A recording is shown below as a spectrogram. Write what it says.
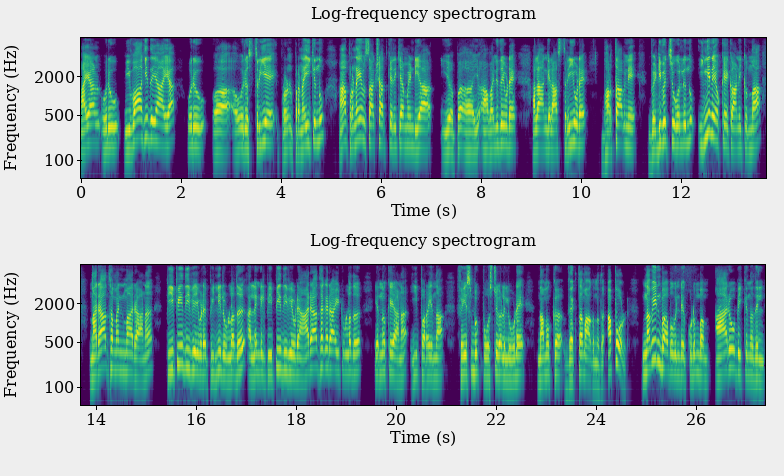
അയാൾ ഒരു വിവാഹിതയായ ഒരു ഒരു സ്ത്രീയെ പ്ര- പ്രണയിക്കുന്നു. ആ പ്രണയം സാക്ഷാത്കരിക്കാൻ വേണ്ടി ആ വനിതയുടെ അല്ലെങ്കിൽ ആ സ്ത്രീയുടെ ഭർത്താവിനെ വെടിവെച്ചു കൊല്ലുന്നു. ഇങ്ങനെയൊക്കെ കാണിക്കുന്ന നരാധമന്മാരാണ് പി പി ദിവ്യയുടെ പിന്നിലുള്ളത് അല്ലെങ്കിൽ പി പി ദിവ്യയുടെ ആരാധകരായിട്ടുള്ളത് എന്നൊക്കെയാണ് ഈ പറയുന്ന ഫേസ്ബുക്ക് പോസ്റ്റുകളിലൂടെ നമുക്ക് വ്യക്തമാകുന്നത്. അപ്പോൾ നവീൻ ബാബുവിന്റെ കുടുംബം ആരോപിക്കുന്നതിൽ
